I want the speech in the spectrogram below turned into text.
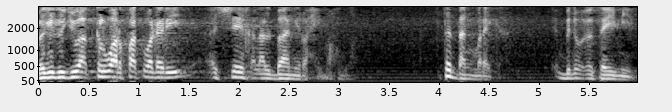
Begitu juga keluar fatwa dari Syekh Al-Albani rahimahullah. Tentang mereka. Ibn Uthaymin.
